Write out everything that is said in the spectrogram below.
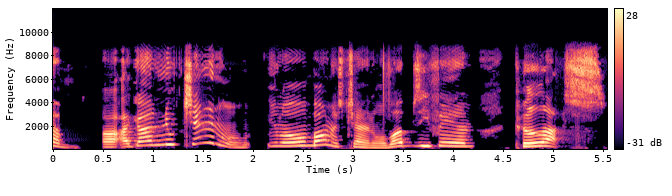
Uh, I got a new channel, you know, bonus channel, Bubsy Fan Plus.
